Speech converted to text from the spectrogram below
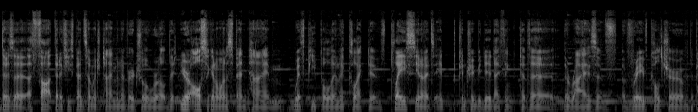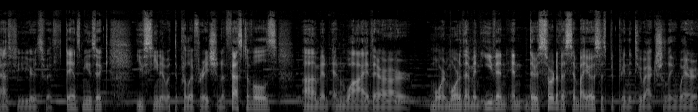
there's a, a, thought that if you spend so much time in a virtual world that you're also going to want to spend time with people in a collective place. You know it contributed i think to the the rise of, of rave culture over the past few years with dance music. You've seen it with the proliferation of festivals um, and, and why there are more and more of them. And even, and there's sort of a symbiosis between the two actually, where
